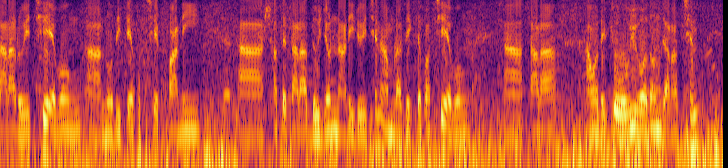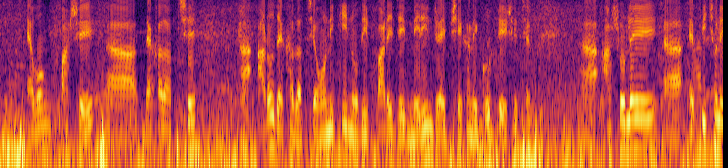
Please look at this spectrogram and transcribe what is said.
তারা রয়েছে এবং নদীতে হচ্ছে পানি সাথে তারা দুইজন নারী রয়েছেন। আমরা দেখতে পাচ্ছি এবং তারা আমাদেরকে অভিবাদন জানাচ্ছেন। এবং পাশে দেখা যাচ্ছে আরও দেখা যাচ্ছে অনেকেই নদীর পাড়ে যে মেরিন ড্রাইভ সেখানে ঘুরতে এসেছেন। আসলে পিছনে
